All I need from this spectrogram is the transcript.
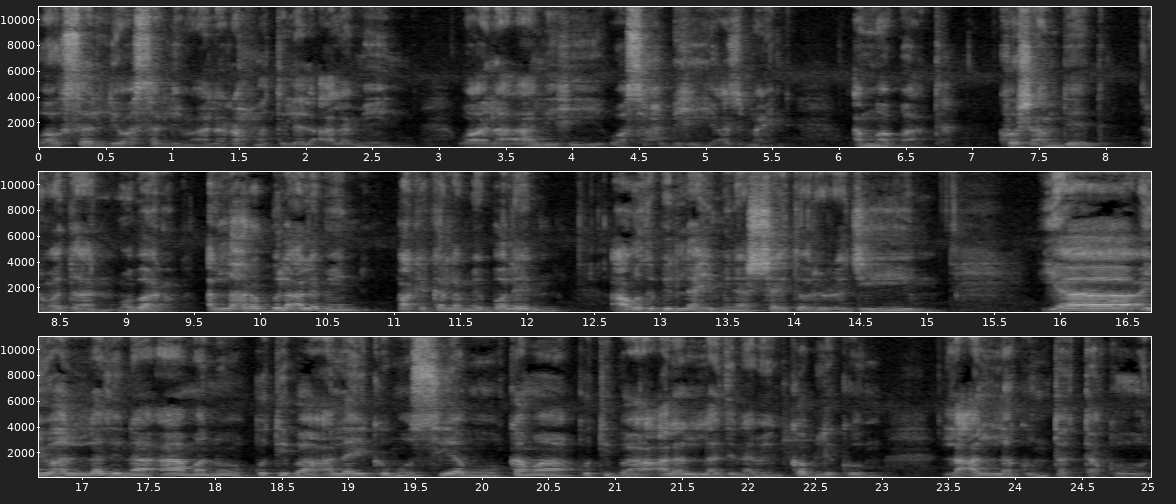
ওয়াসাল্লি ওয়াসাল্লিম আলা রহমাতুল্লিল আলমিন ওয়ালা আলিহি ওয়াসাহবিহি আজমাইন। আম্মা বাদ, খোশ আমদেদ, রমাদান মোবারক। আল্লাহ রব্বুল আলমিন পাকে কালামে বলেন, আউযু বিল্লাহি মিনাশ শাইতানির রাজিম। ইয়া আইয়ুহাল্লাযিনা আমানু কুতিবা আলাইকুমুস সিয়ামু কামা কুতিবা আলাল্লাযিনা মিন ক্বাবলিকুম লাআল্লাকুম তাত্তাকুন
